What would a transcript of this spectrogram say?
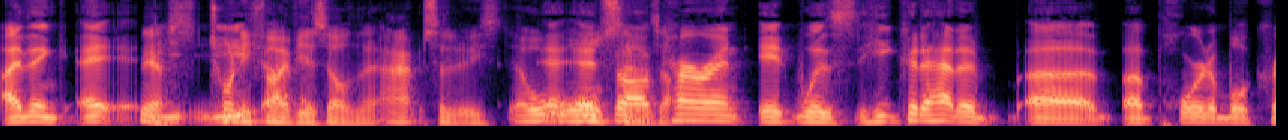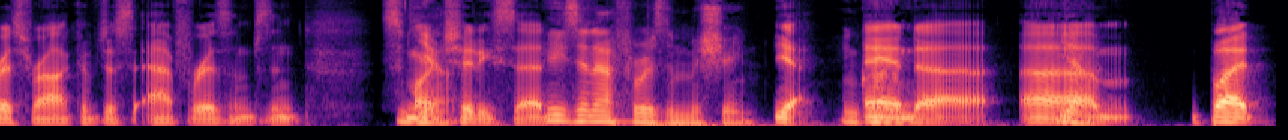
I think uh, Yes, y- y- 25 years old and absolutely all, all it's all up. current. It was he could have had a uh, a portable Chris Rock of just aphorisms and smart Yeah. shit he said. He's an aphorism machine. yeah, Incredible. and uh, um, but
